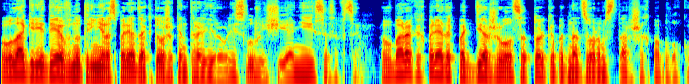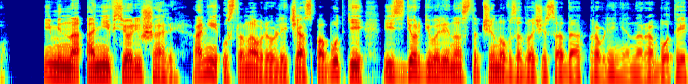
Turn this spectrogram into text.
В лагере Д внутренний распорядок тоже контролировали служащие, а не эсэсовцы. В бараках порядок поддерживался только под надзором старших по блоку. Именно они все решали. Они устанавливали час побудки и сдергивали нас топчанов за два часа до отправления на работы,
